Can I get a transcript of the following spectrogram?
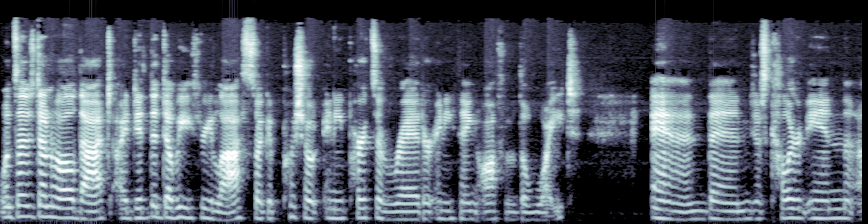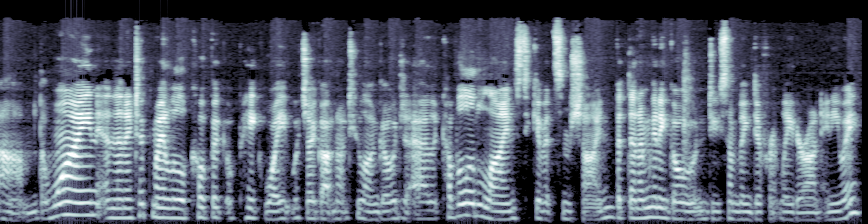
once I was done with all that, I did the W3 last so I could push out any parts of red or anything off of the white and then just colored in um, the wine. And then I took my little Copic opaque white which I got not too long ago to add a couple little lines to give it some shine. But then I'm gonna go and do something different later on anyway.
